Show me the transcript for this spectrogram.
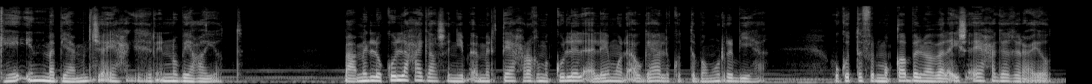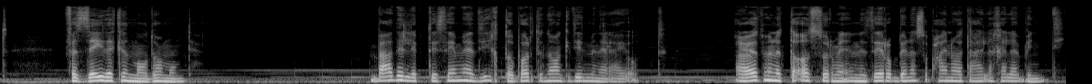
كائن ما بيعملش أي حاجة غير إنه بيعيط. بعمل له كل حاجة عشان يبقى مرتاح رغم كل الآلام والأوجاع اللي كنت بمر بيها. وكنت في المقابل ما بلاقيش أي حاجة غير عياط. فإزاي ده كان موضوع ممتع؟ بعد الابتسامة دي اختبرت نوع جديد من العياط. عياط من التأثر من إن إزاي ربنا سبحانه وتعالى خلق بنتي.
